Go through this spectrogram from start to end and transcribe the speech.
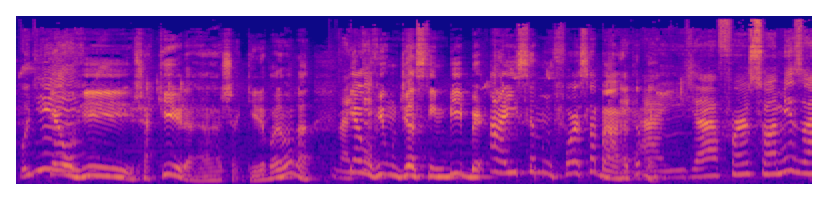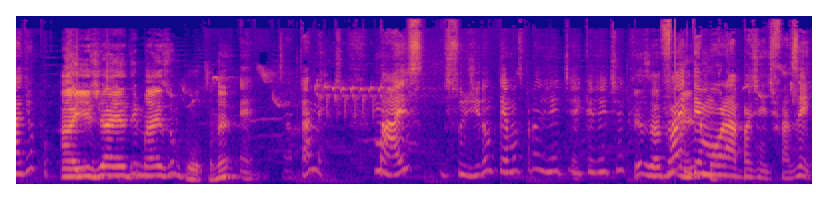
Podia. Quer ouvir Shakira? Ah, Shakira pode rolar. Vai quer ter. ouvir um Justin Bieber? Aí você não força a barra também. Aí já forçou a amizade um pouco. Aí já é demais um pouco, né? É, exatamente. Mas sugiram temas pra gente aí que a gente. Exatamente. Vai demorar pra gente fazer?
